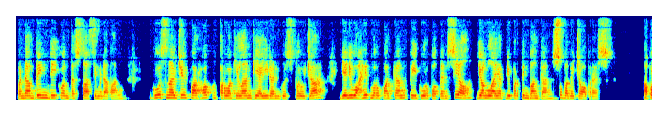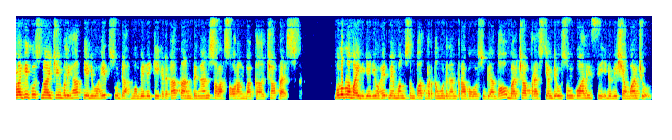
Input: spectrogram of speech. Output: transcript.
pendamping di kontestasi mendatang. Gus Najib Farhok, perwakilan Kiai dan Gus berujar, Yeni Wahid merupakan figur potensial yang layak dipertimbangkan sebagai cawapres. Apalagi Gus Najim melihat Yeni Wahid sudah memiliki kedekatan dengan salah seorang bakal capres. Belum lama ini Yeni Wahid memang sempat bertemu dengan Prabowo Subianto, baca pres yang diusung koalisi Indonesia Maju.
